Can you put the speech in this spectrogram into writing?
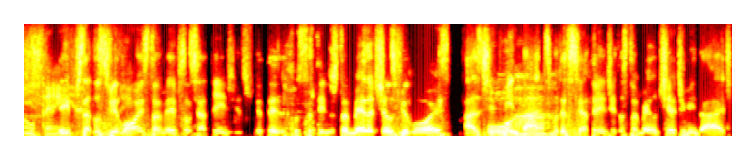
Não tem. E precisa dos não tem. vilões também, precisam ser atendidos, porque se fossem atendidos também não tinha os vilões. As Porra. divindades poderiam ser atendidas também, não tinha divindade.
